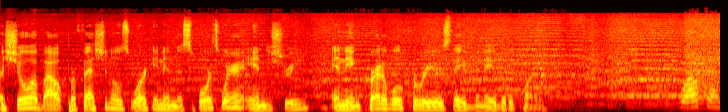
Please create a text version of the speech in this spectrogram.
a show about professionals working in the sportswear industry and the incredible careers they've been able to claim. Welcome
